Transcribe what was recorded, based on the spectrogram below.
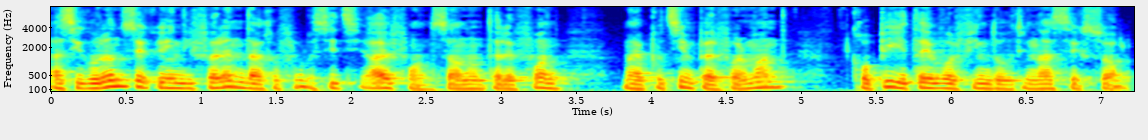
asigurându-se că, indiferent dacă folosiți iPhone sau un telefon mai puțin performant, copiii tăi vor fi indoctrinați sexual.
